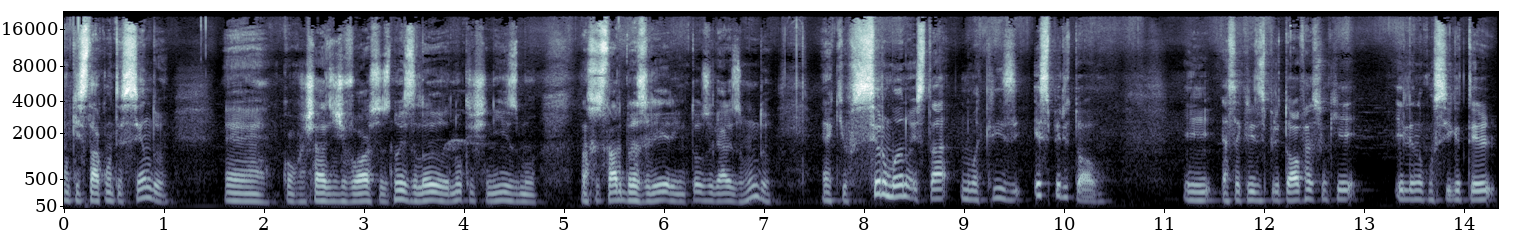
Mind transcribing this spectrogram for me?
O que está acontecendo é, com a quantidade de divórcios no Islã, no cristianismo, na sociedade brasileira, em todos os lugares do mundo, é que o ser humano está numa crise espiritual. E essa crise espiritual faz com que ele não consiga ter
